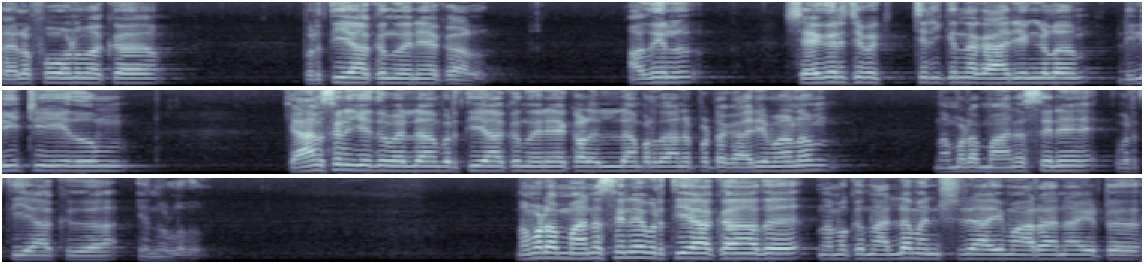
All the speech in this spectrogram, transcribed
ടെലഫോണുമൊക്കെ വൃത്തിയാക്കുന്നതിനേക്കാൾ അതിൽ ശേഖരിച്ച് വച്ചിരിക്കുന്ന കാര്യങ്ങൾ ഡിലീറ്റ് ചെയ്തതും ക്യാൻസൽ ചെയ്തതുമെല്ലാം വൃത്തിയാക്കുന്നതിനേക്കാൾ എല്ലാം പ്രധാനപ്പെട്ട കാര്യമാണ് നമ്മുടെ മനസ്സിനെ വൃത്തിയാക്കുക എന്നുള്ളത്. നമ്മുടെ മനസ്സിനെ വൃത്തിയാക്കാതെ നമുക്ക് നല്ല മനുഷ്യരായി മാറാനായിട്ട്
